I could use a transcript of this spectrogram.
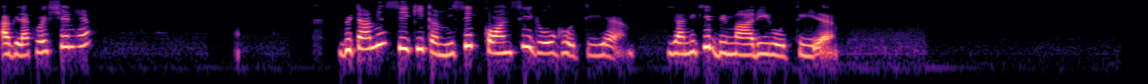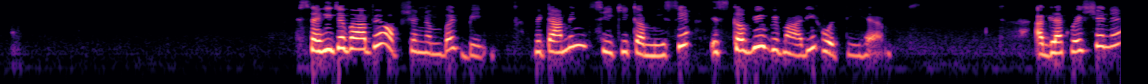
अगला क्वेश्चन है। विटामिन सी की कमी से कौन सी रोग होती है? यानी कि बीमारी होती है। सही जवाब है option number B vitamin C की कमी से स्कवी बीमारी होती है। अगला क्वेश्चन है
